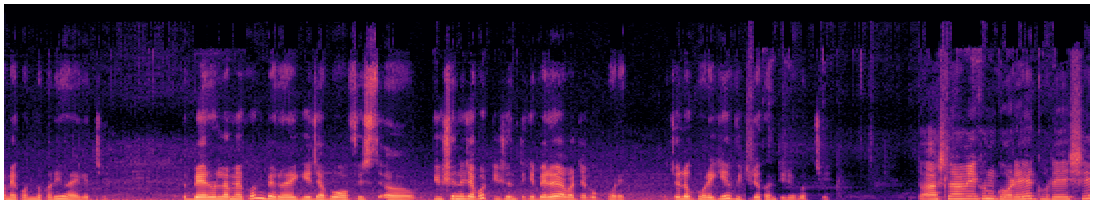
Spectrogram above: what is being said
অনেক অন্ধকারই হয়ে গেছে। তো বের হলাম এখন, বের হয়ে গিয়ে যাব অফিস টিউশনে যাব টিউশন থেকে বেরোয় আবার যাব ঘরে। তো চলো ঘরে গিয়ে ভিডিওটা কন্টিনিউ করছি। তো আসলাম আমি এখন ঘরে ঘরে এসে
